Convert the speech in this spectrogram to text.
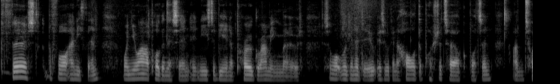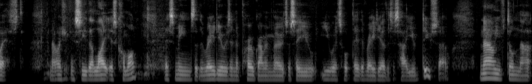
first, before anything, when you are plugging this in, it needs to be in a programming mode. So what we're going to do is we're going to hold the push to talk button and twist. Now as you can see the light has come on. This means that the radio is in a programming mode so say you, you were to update the radio this is how you do so. Now you've done that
